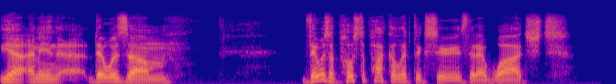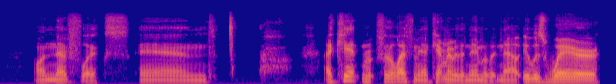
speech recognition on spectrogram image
Yeah, I mean, uh, there was um, there was a post-apocalyptic series that I watched on Netflix, and I can't, for the life of me, I can't remember the name of it now. It was where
